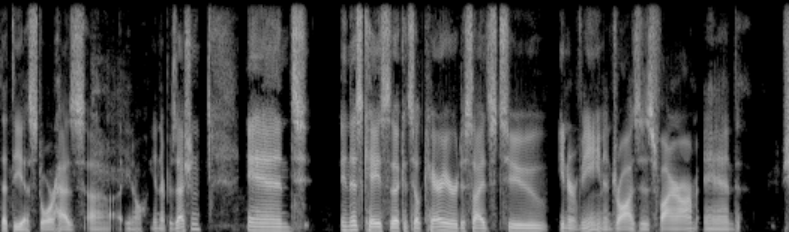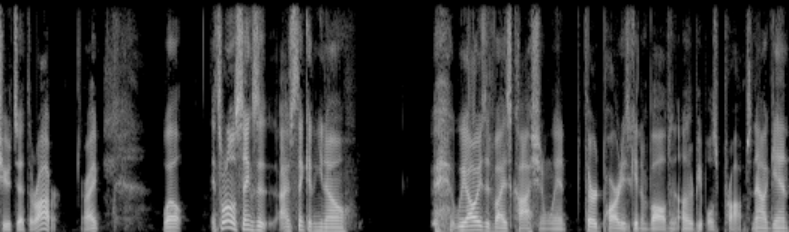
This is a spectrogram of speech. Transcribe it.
that the uh, store has, uh, you know, in their possession. And in this case, the concealed carrier decides to intervene and draws his firearm and shoots at the robber, right? Well, it's one of those things that I was thinking, you know, we always advise caution when third parties get involved in other people's problems. Now, again,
